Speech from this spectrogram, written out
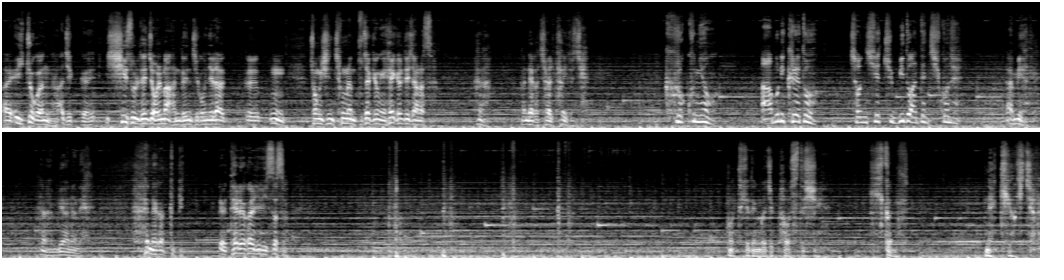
아, 이쪽은 아직 그, 시술된 지 얼마 안 된 직원이라 그 음, 정신 착란 부작용이 해결되지 않았어. 하, 내가 잘 타이르지. 그렇군요. 아무리 그래도 전시의 준비도 안 된 직원을 아, 미안. 아, 미안하네. 내가 급히 데려갈 일이 있어서. 어떻게 된 거지, 파우스트 씨? 이건 내 기억이잖아.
